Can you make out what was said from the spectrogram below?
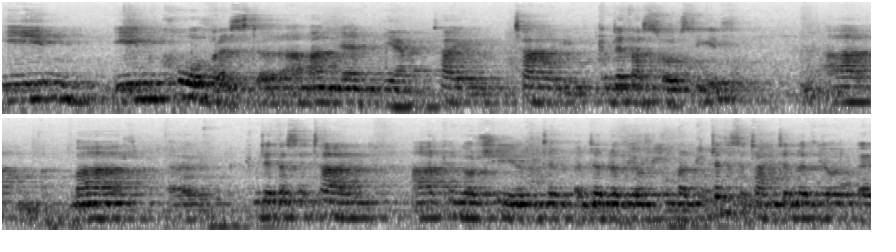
un, un cof restr am angen yeah. tai, tai cymdeithasol sydd. A mae'r uh, cymdeithas y tai a'r cyngor sir yn defnyddio'r un, mae'r cymdeithas y tai yn defnyddio'r uh,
